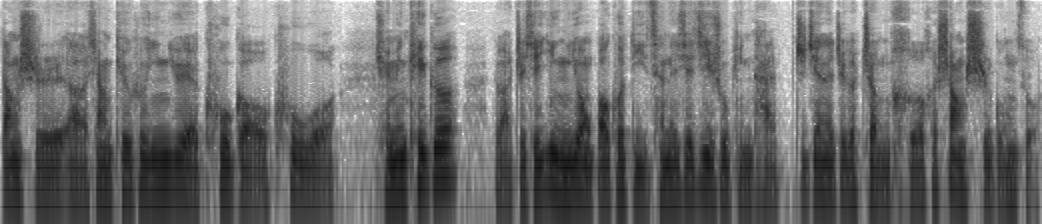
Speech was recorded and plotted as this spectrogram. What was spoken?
当时呃，像 QQ 音乐、酷狗、酷我、全民 K 歌，对吧？这些应用包括底层的一些技术平台之间的这个整合和上市工作，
